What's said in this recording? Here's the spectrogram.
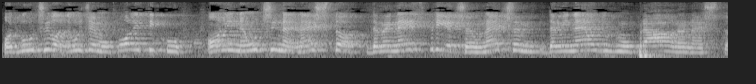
odlučila da uđem u politiku, oni ne učine nešto, da me ne spriječe u nečem, da mi ne oduzmu pravo na nešto.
